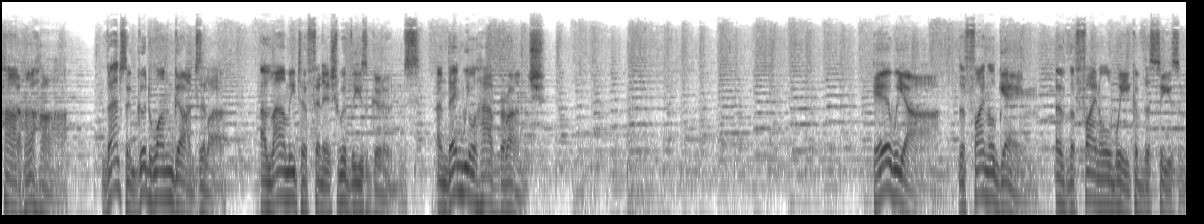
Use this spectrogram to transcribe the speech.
Ha ha ha. That's a good one, Godzilla. Allow me to finish with these goons, and then we'll have brunch. Here we are, the final game of the final week of the season.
